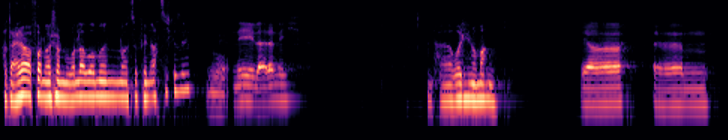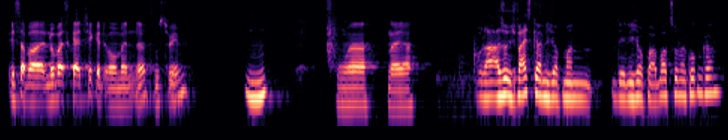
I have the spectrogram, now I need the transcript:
Hat einer von euch schon Wonder Woman 1984 gesehen? Nee. Nee, leider nicht. Ja, wollte ich noch machen. Ja, ähm, ist aber nur bei Sky Ticket im Moment, ne, zum Stream. Mhm. Ja, naja. Oder also ich weiß gar nicht, ob man den nicht auch bei Amazon dann gucken kann.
